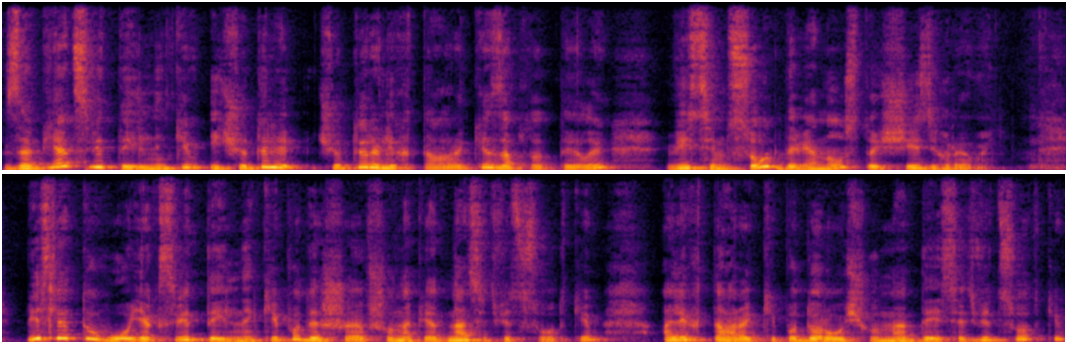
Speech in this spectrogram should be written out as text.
За 5 світильників і 4, 4 ліхтарики заплатили 896 гривень. Після того, як світильники подешевшили на 15%, а ліхтарики подорожчали на 10%,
